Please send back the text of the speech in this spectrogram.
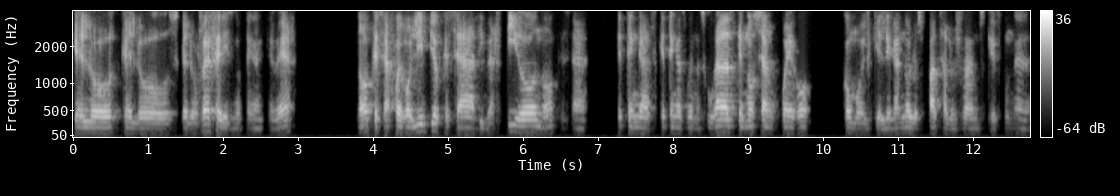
que, lo, que, los, que los referees no tengan que ver, ¿no? Que sea juego limpio, que sea divertido, ¿no? Que, sea, que, tengas, que tengas buenas jugadas, que no sea un juego como el que le ganó los Pats a los Rams, que fue una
